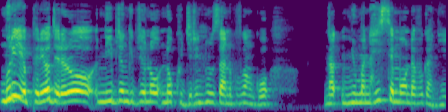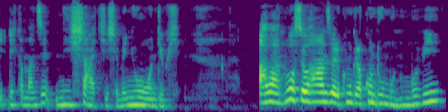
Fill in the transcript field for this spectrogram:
muri iyo periyode rero n'ibyo ngibyo no, kugira intuza ni ukuvuga ngo nyuma nahisemo ndavuga nti reka manze nishakishe menye uwo ndiwe abantu bose bo hanze bari kumbwira ko ndi umuntu mubi.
